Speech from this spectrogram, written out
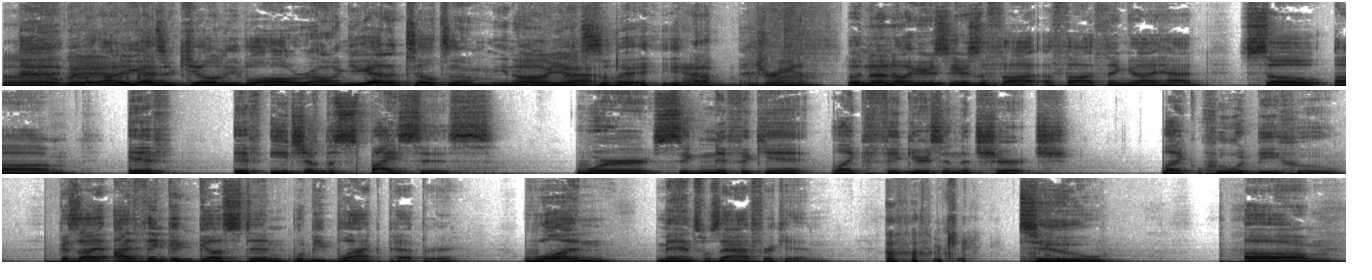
Oh You're like, oh, you guys are killing people all wrong. You got to tilt them, you know, Oh, yeah. this way. Yeah, drain them. But no, no. Here's here's a thought a thought thing that I had. So um, if if each of the spices were significant like figures in the church, like who would be who? Because I I think Augustine would be black pepper. One, Mance was African. okay. Two, um,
